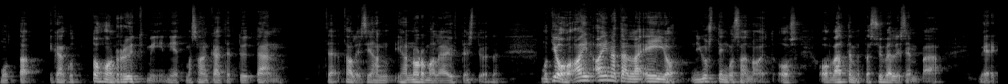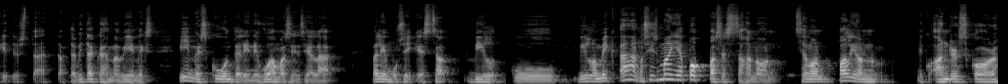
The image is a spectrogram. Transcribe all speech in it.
mutta ikään kuin tohon rytmiin, niin että mä saan käytettyä tämän. Tämä olisi ihan, ihan normaalia yhteistyötä. Mutta joo, aina, aina tällä ei ole, just niin kuin sanoit, ole, ole välttämättä syvällisempää merkitystä. Että, että mitäköhän mä viimeksi, viimeksi kuuntelin, niin huomasin siellä välimusiikissa vilkkuu, milloin, mik, äh, no siis Maija Poppasessahan on, siellä on paljon niin kuin underscore,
